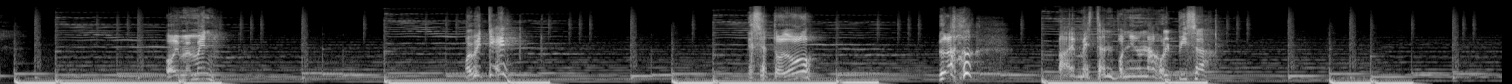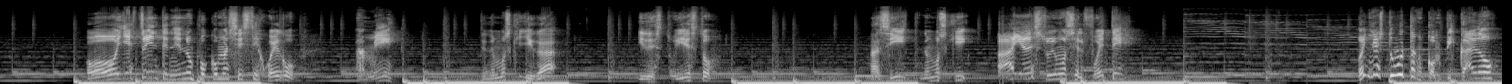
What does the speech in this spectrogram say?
¡Ay, mamen! ¡Muévete! ¿Ya se todo? ¡Ay, me están poniendo una golpiza! Oh, ya estoy entendiendo un poco más este juego. A mí. Tenemos que llegar y destruir esto. Así, tenemos que... ¡Ah, ya destruimos el fuete! Oye, no estuvo tan complicado.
